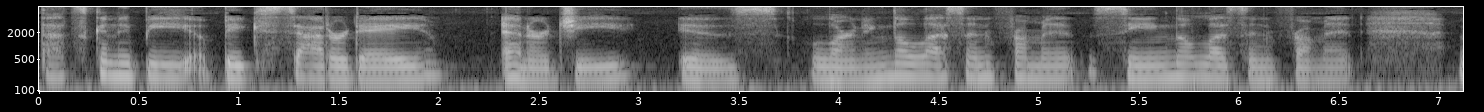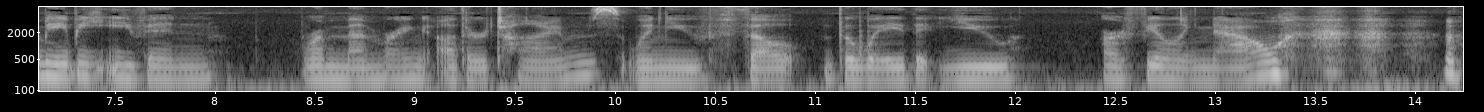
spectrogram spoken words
That's going to be a big Saturday energy is learning the lesson from it, seeing the lesson from it, maybe even remembering other times when you felt the way that you are feeling now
